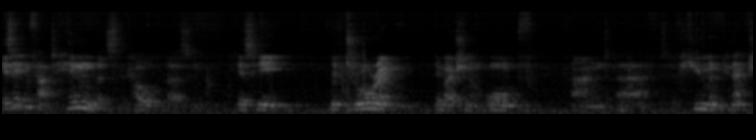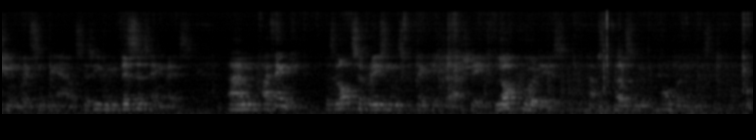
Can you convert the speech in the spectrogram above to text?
is it in fact him that's the cold person? Is he withdrawing emotion and warmth and uh, sort of human connection with something else? Is he revisiting this? Um, I think there's lots of reasons for thinking that actually Lockwood is perhaps the person with the problem in this.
